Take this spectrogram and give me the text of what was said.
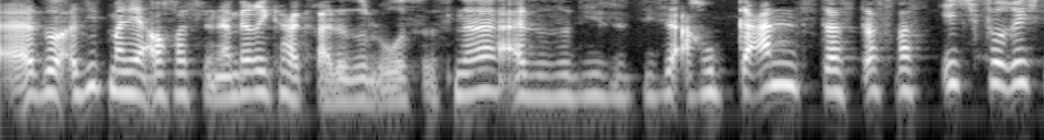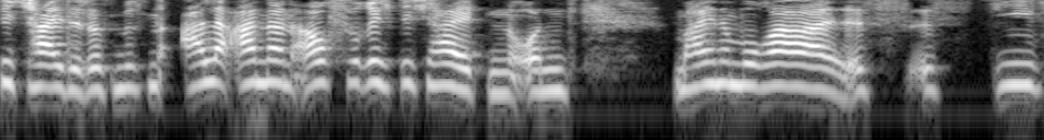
Also sieht man ja auch, was in Amerika gerade so los ist, ne? Also so diese, diese Arroganz, dass das, was ich für richtig halte, das müssen alle anderen auch für richtig halten. Und meine Moral ist, ist die,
